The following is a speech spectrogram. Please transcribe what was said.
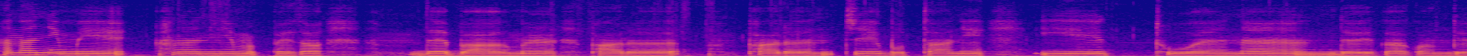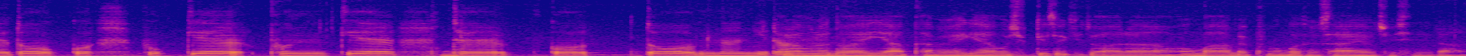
하나님이 하나님 앞에서 내 마음을 바르 바르지 못하니 이 도에는 내가 관계도 없고 붙길 분길 될 것도 없느니라. 그러므로 너의 이 악함을 회개하고 주께서 기도하라. 혹 마음에 품은 것을 사하여 주시리라.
